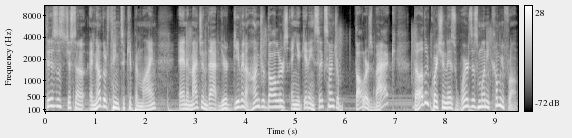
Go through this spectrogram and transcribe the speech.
This is just a, another thing to keep in mind. And imagine that you're giving $100 and you're getting $600 back. The other question is, where's this money coming from?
